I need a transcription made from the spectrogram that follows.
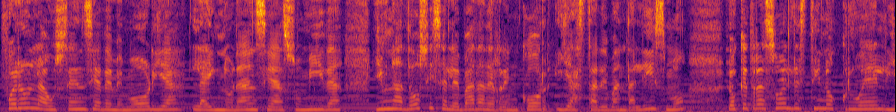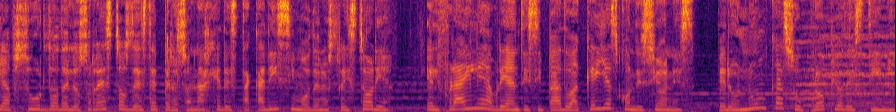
Fueron la ausencia de memoria, la ignorancia asumida y una dosis elevada de rencor y hasta de vandalismo lo que trazó el destino cruel y absurdo de los restos de este personaje destacadísimo de nuestra historia. El fraile habría anticipado aquellas condiciones, pero nunca su propio destino.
